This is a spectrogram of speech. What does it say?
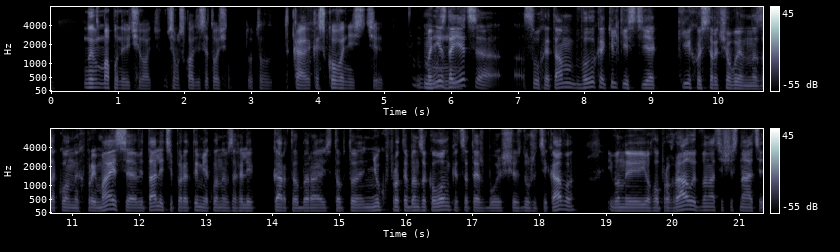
ну, мапу не відчувають у цьому складі, це точно. Тобто така якась кованість. е, Мені здається, слухай, там велика кількість якихось речовин незаконних приймається. Віталіті перед тим, як вони взагалі карти обирають. Тобто, нюк проти бензоколонки це теж було щось дуже цікаве, і вони його програли 12-16.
